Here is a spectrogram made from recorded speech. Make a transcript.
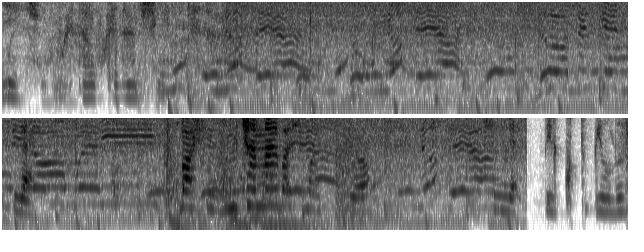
Neyse şuradan ayakkabımı şey. Güzel. Başlıyoruz. Mükemmel başım açılıyor. Şimdi bir kutup yıldızı.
